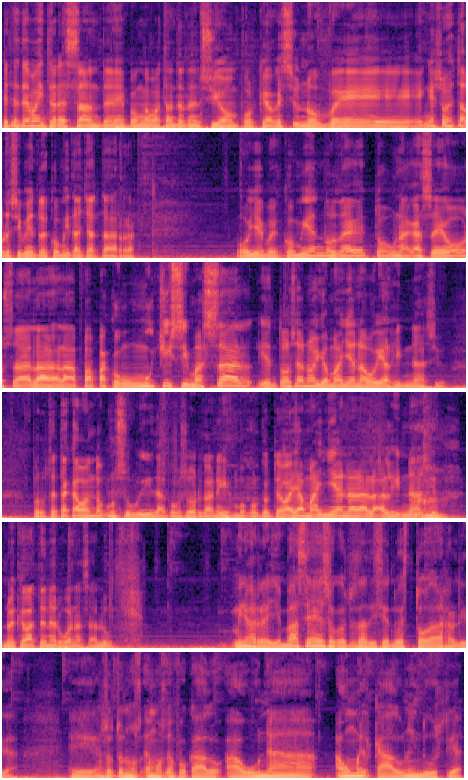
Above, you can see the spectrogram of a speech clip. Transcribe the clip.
Este tema es interesante, ¿eh? pongan bastante atención, porque a veces uno ve en esos establecimientos de comida chatarra, oye, me comiendo de esto, una gaseosa, la, la papa con muchísima sal, y entonces no, yo mañana voy al gimnasio. Pero usted está acabando con su vida, con su organismo, porque usted vaya mañana al, al gimnasio, no es que va a tener buena salud. Mira, Rey, en base a eso que tú estás diciendo es toda la realidad. Eh, nosotros nos hemos enfocado a, una, a un mercado, una industria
